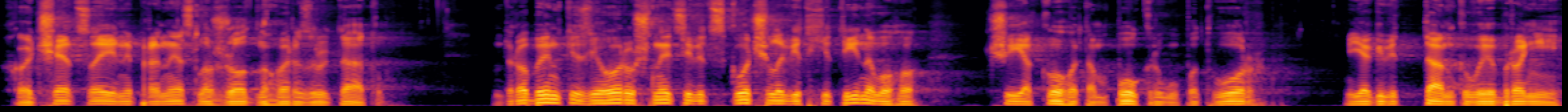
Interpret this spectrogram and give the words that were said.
Хоча це і не принесло жодного результату. Дробинки з його рушниці відскочили від хітинового чи якого там покриву потвор, як від танкової броні.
